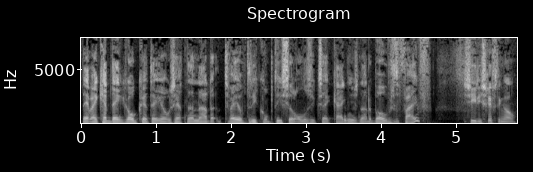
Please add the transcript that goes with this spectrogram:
Nee, maar ik heb denk ik ook tegen jou gezegd, na, na de twee of drie competitierondes. Ik zei, kijk nu eens naar de bovenste vijf. Zie je die schifting al?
